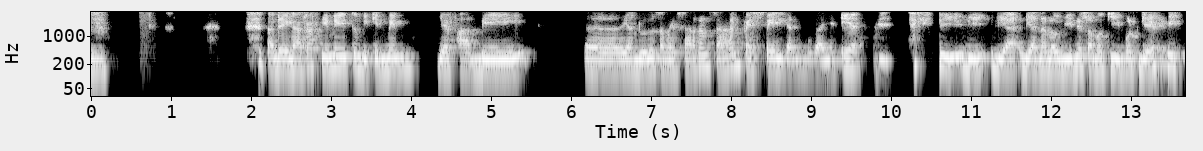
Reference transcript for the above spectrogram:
Hmm. Ada yang ngakak ini itu bikin meme Jeff Hardy uh, yang dulu sama yang sekarang kan sekarang kan face paint kan mukanya. Iya. di di dia di analoginya sama keyboard gaming.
